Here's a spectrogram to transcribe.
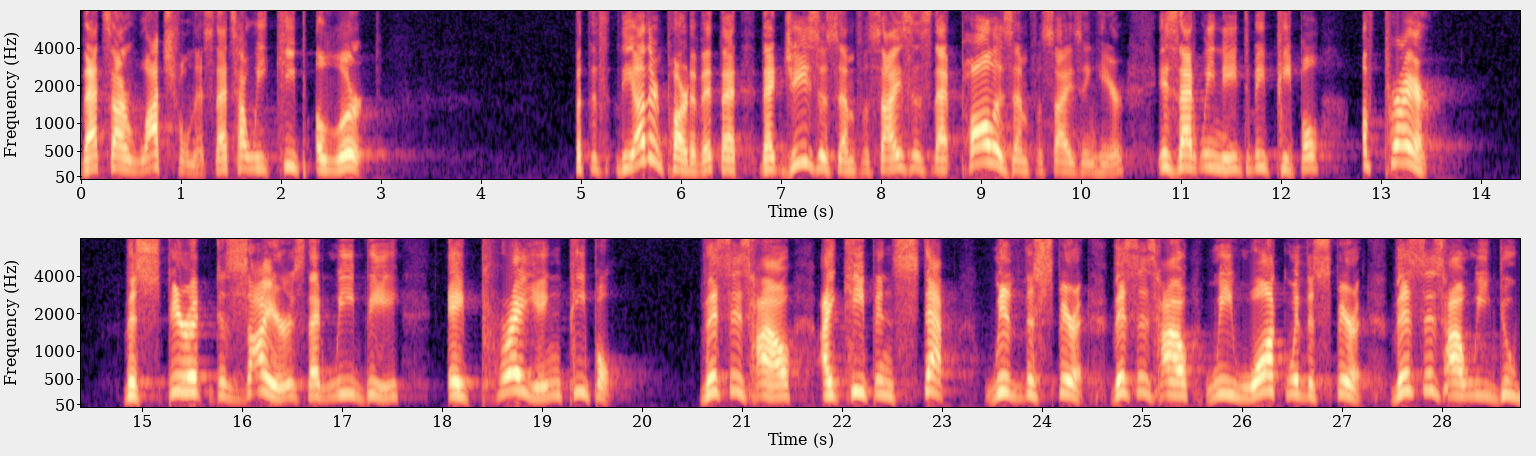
That's our watchfulness. That's how we keep alert. But the, the other part of it that, that Jesus emphasizes, that Paul is emphasizing here, is that we need to be people of prayer. The Spirit desires that we be a praying people. This is how I keep in step with the Spirit. This is how we walk with the Spirit. This is how we do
